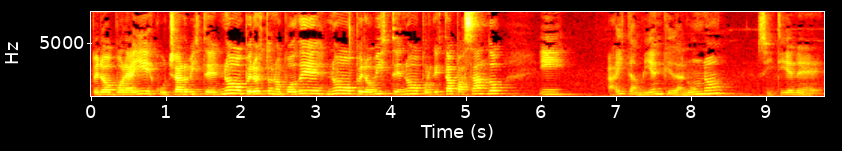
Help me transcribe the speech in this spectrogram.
Pero por ahí escuchar, viste, no, pero esto no podés, no, pero viste, no, porque está pasando. Y ahí también quedan uno, si tiene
